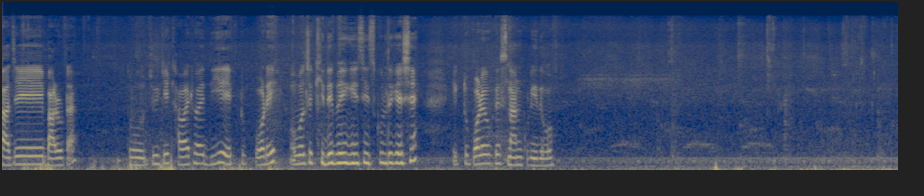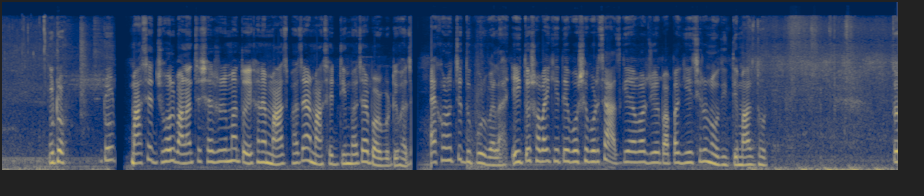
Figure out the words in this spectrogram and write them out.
বাজে বারোটা। তো জুইকে খাওয়াই ঠাওয়াই দিয়ে একটু পরে, ও বলছে খিদে পেয়ে গিয়েছে স্কুল থেকে এসে, একটু পরে ওকে স্নান করিয়ে দেবো। উঠো মাছের ঝোল বানাচ্ছে শাশুড়ি মা, তো এখানে মাছ ভাজা আর মাছের ডিম ভাজা আর বরবটি ভাজা। এখন হচ্ছে দুপুরবেলা, এই তো সবাই খেতে বসে পড়েছে, আজকে আবার জুয়ের পাপা গিয়েছিল নদীতে মাছ ধরতে। তো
